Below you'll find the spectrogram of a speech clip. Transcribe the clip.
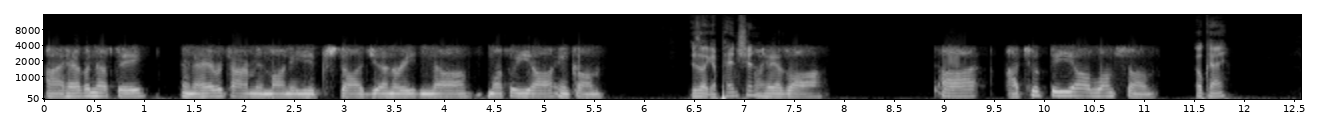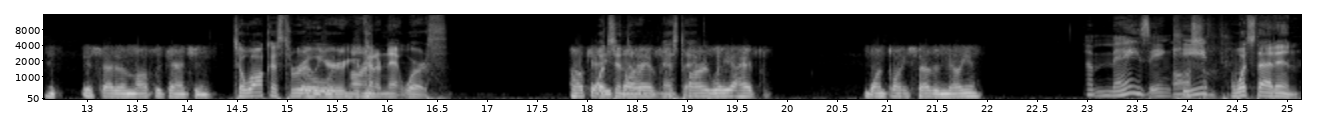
I have a nest egg and I have retirement money. It's uh, generating uh, monthly uh, income. Is it like a pension? I have. Uh, uh, I took the uh, lump sum Okay. instead of a monthly pension. So walk us through So your, your kind of net worth. Okay, What's in so the I have nest egg? currently I have 1.7 million. Amazing, Awesome. Keith. And what's that in?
